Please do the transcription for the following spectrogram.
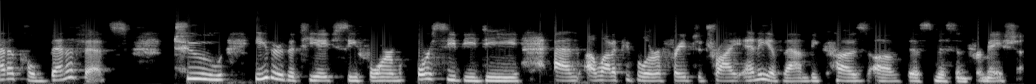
medical benefits to either the THC form or CBD. And a lot of people are afraid to try any of them because of this misinformation.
